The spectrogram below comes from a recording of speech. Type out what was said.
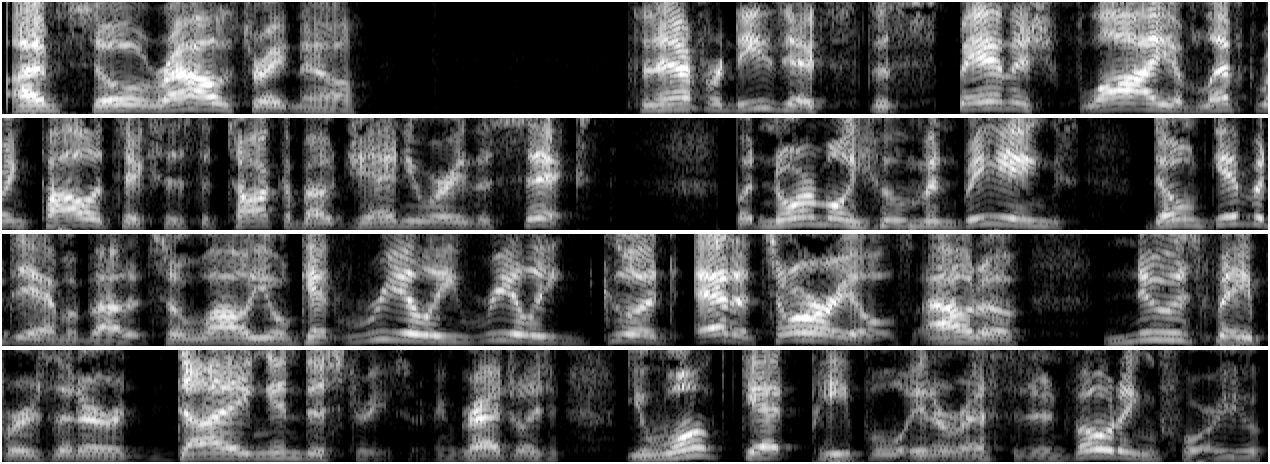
I'm so aroused right now. It's an aphrodisiac. It's the Spanish fly of left wing politics is to talk about January the 6th. But normal human beings don't give a damn about it. So while you'll get really, really good editorials out of newspapers that are dying industries. So congratulations. You won't get people interested in voting for you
